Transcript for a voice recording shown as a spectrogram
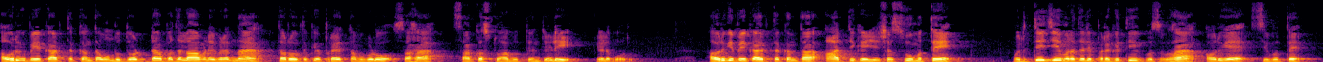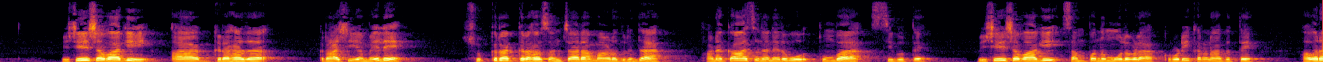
ಅವರಿಗೆ ಬೇಕಾಗ್ತಕ್ಕಂಥ ಒಂದು ದೊಡ್ಡ ಬದಲಾವಣೆಗಳನ್ನು ತರೋದಕ್ಕೆ ಪ್ರಯತ್ನಗಳು ಸಹ ಸಾಕಷ್ಟು ಆಗುತ್ತೆ ಅಂತೇಳಿ ಹೇಳ್ಬೋದು. ಅವರಿಗೆ ಬೇಕಾಗಿರ್ತಕ್ಕಂಥ ಆರ್ಥಿಕ ಯಶಸ್ಸು ಮತ್ತು ವೃತ್ತಿ ಜೀವನದಲ್ಲಿ ಪ್ರಗತಿಗೂ ಸಹ ಅವರಿಗೆ ಸಿಗುತ್ತೆ. ವಿಶೇಷವಾಗಿ ಆ ಗ್ರಹದ ರಾಶಿಯ ಮೇಲೆ ಶುಕ್ರ ಗ್ರಹ ಸಂಚಾರ ಮಾಡೋದ್ರಿಂದ ಹಣಕಾಸಿನ ನೆರವು ತುಂಬ ಸಿಗುತ್ತೆ. ವಿಶೇಷವಾಗಿ ಸಂಪನ್ಮೂಲಗಳ ಕ್ರೋಢೀಕರಣ ಆಗುತ್ತೆ. ಅವರ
